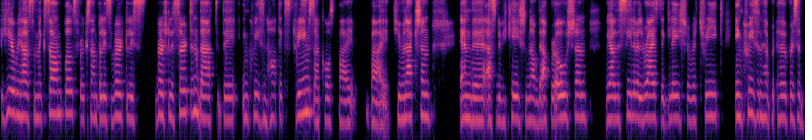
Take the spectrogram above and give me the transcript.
here we have some examples. For example, it's virtually s- virtually certain that the increase in hot extremes are caused by by human action and the acidification of the upper ocean. We have the sea level rise, the glacier retreat, increase in her, her preci-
